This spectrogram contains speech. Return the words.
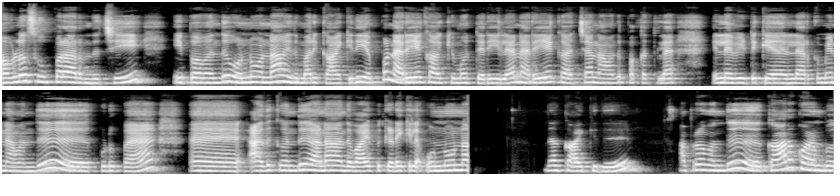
அவ்வளோ சூப்பராக இருந்துச்சு. இப்போ வந்து ஒன்று ஒன்றா இது மாதிரி காய்க்குது. எப்போ நிறைய காய்க்குமோ தெரியல. நிறைய காய்ச்சா நான் வந்து பக்கத்தில் இல்லை வீட்டுக்கு எல்லாருக்குமே நான் வந்து கொடுப்பேன். அதுக்கு வந்து ஆனால் அந்த வாய்ப்பு கிடைக்கல. ஒன்று ஒன்றா தான் காய்க்குது. அப்புறம் வந்து காரக்குழம்பு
